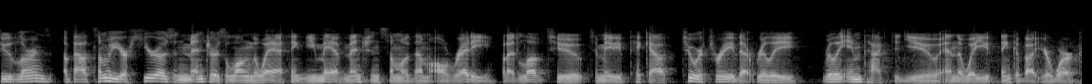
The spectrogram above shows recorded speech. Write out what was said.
to learn about some of your heroes and mentors along the way. I think you may have mentioned some of them already, but I'd love to to maybe pick out two or three that really really impacted you and the way you think about your work?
